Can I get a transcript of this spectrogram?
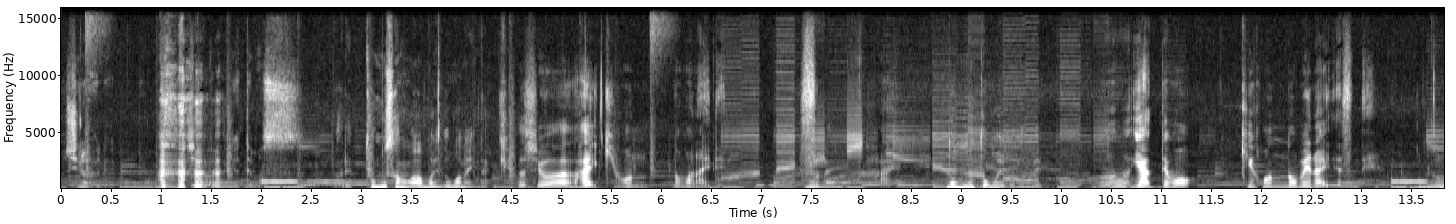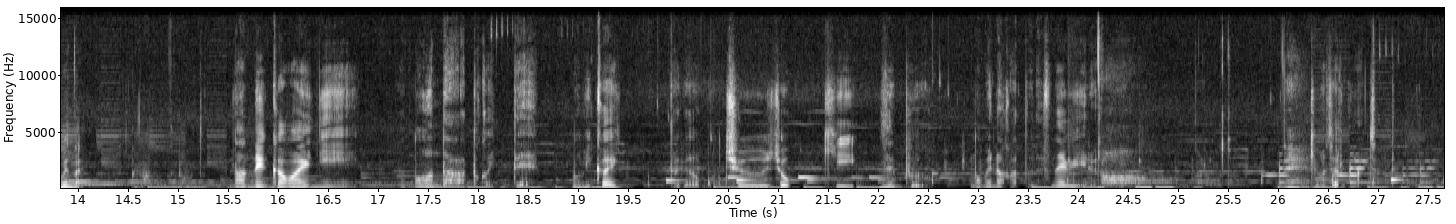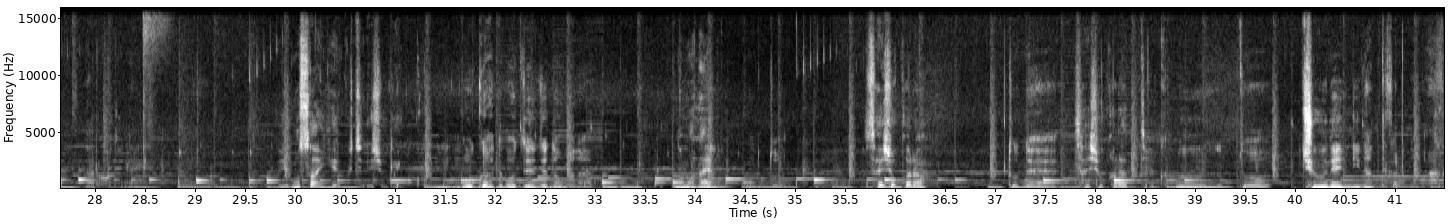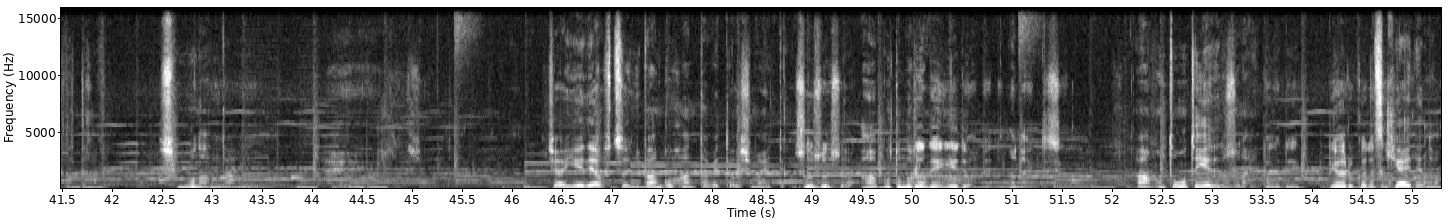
シラフで。シラフでやってます。あれトムさんはあんまり飲まないんだっけ？私ははい基本飲まないで。飲まないはい。飲もうと思えば飲める。うんいやでも基本飲めないですね。飲めない。何年か前に飲むんだとか言って飲み会行ったけども中ジョッキ全部飲めなかったですねビール。ああなるほどね。気持ち悪くなっちゃって。なるほどね。藤本さんいける口でしょ結僕はでも全然飲まない。構飲まないの？ほんと。最初から？ほんとね。最初からっていうか。うーんと中年になってから飲まなくなったかな。そうなんだ、じゃあ家では普通に晩ご飯食べておしまいって感じ？そうそうそう。あもともとね家ではね飲まないんですよ。あもともと家で飲まない。だからねリアル化だと付き合いで飲む。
